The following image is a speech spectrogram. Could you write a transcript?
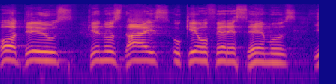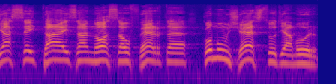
Ó Deus, que nos dais o que oferecemos e aceitais a nossa oferta como um gesto de amor,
